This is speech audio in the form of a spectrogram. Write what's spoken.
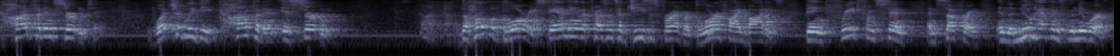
Confident certainty. What should we be? Confident is certain. The hope of glory, standing in the presence of Jesus forever, glorified bodies, being freed from sin and suffering in the new heavens and the new earth.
